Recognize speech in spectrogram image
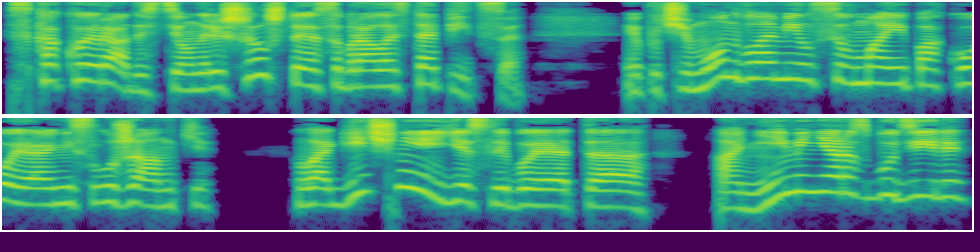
С какой радости он решил, что я собралась топиться? И почему он вломился в мои покои, а не служанки? Логичнее, если бы это они меня разбудили.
